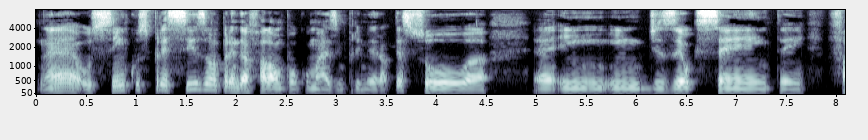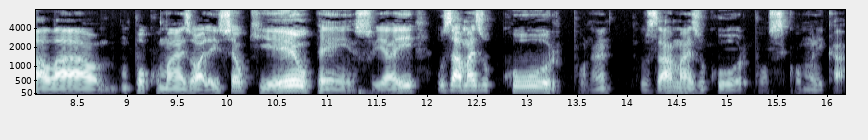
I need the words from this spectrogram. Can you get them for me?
Né? Os cinco precisam aprender a falar um pouco mais em primeira pessoa, é, em, em dizer o que sentem, falar um pouco mais, olha, isso é o que eu penso, e aí usar mais o corpo, né? usar mais o corpo ao se comunicar,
